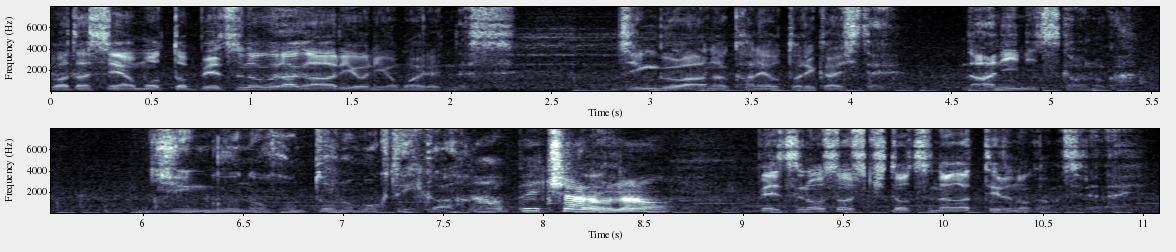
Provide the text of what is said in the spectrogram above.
私にはもっと別の裏があるように思えるんです。神宮はあの金を取り返して何に使うのか。神宮の本当の目的か？Oh, bitch, I don't know. 別の組織と繋がっているのかもしれない。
